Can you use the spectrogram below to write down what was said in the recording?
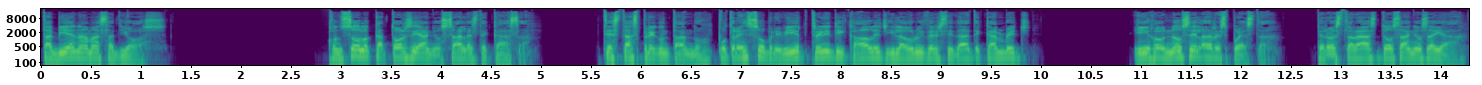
También amas a Dios. Con solo 14 años sales de casa. Te estás preguntando, ¿podré sobrevivir Trinity College y la Universidad de Cambridge? Hijo, no sé la respuesta, pero estarás dos años allá,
